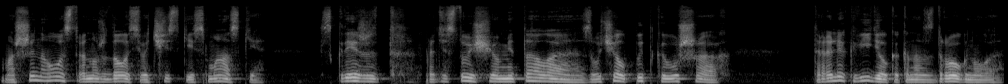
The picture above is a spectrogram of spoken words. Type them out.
Машина остро нуждалась в очистке и смазке. Скрежет протестующего металла звучал пыткой в ушах. Троллек видел, как она вздрогнула.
